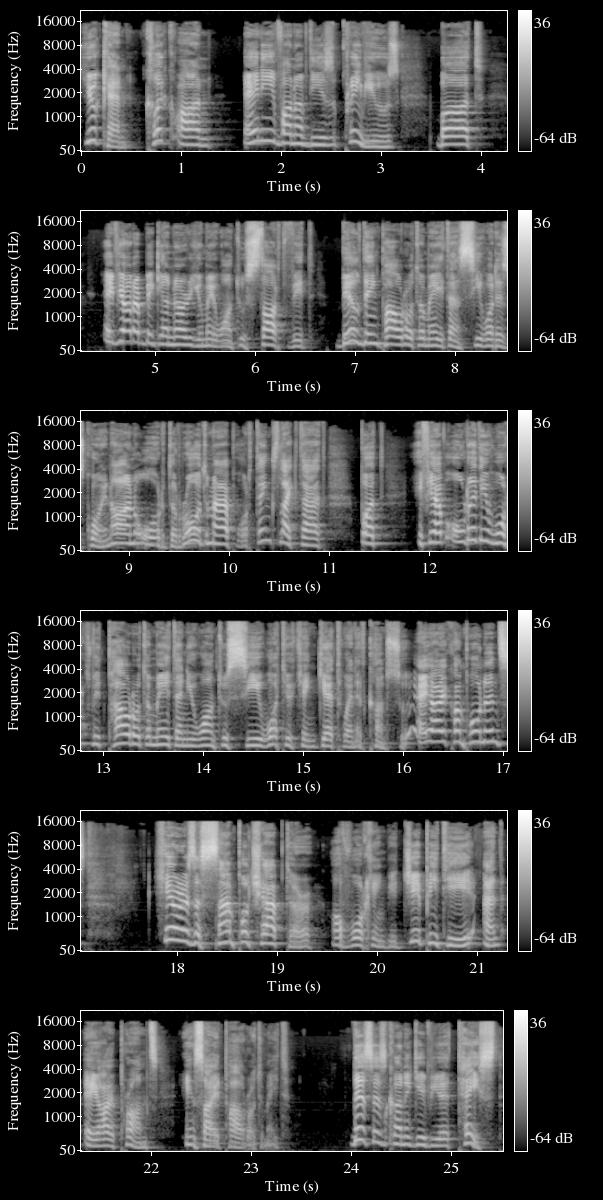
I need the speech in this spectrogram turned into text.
you can click on any one of these previews, but if you're a beginner, you may want to start with building Power Automate and see what is going on, or the roadmap, or things like that. But if you have already worked with Power Automate and you want to see what you can get when it comes to AI components, here is a sample chapter of working with GPT and AI prompts inside Power Automate. This is going to give you a taste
